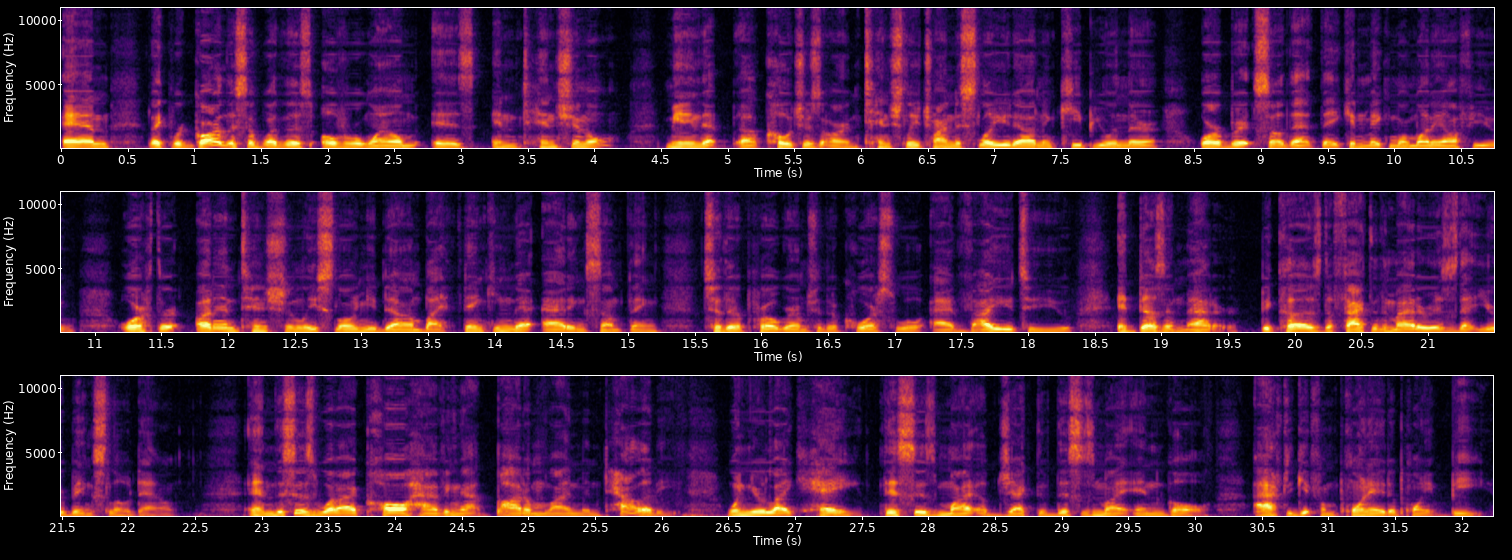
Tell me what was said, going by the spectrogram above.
And like regardless of whether this overwhelm is intentional meaning that uh, coaches are intentionally trying to slow you down and keep you in their orbit so that they can make more money off you, or if they're unintentionally slowing you down by thinking that adding something to their program, to their course will add value to you, it doesn't matter because the fact of the matter is that you're being slowed down. And this is what I call having that bottom line mentality. When you're like, hey, this is my objective, this is my end goal. I have to get from point A to point B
